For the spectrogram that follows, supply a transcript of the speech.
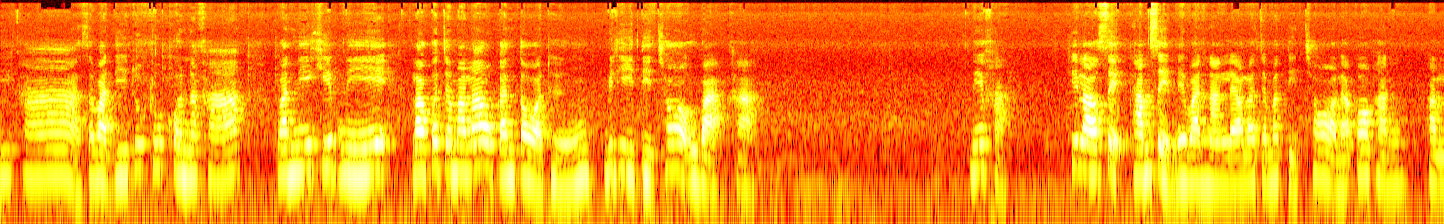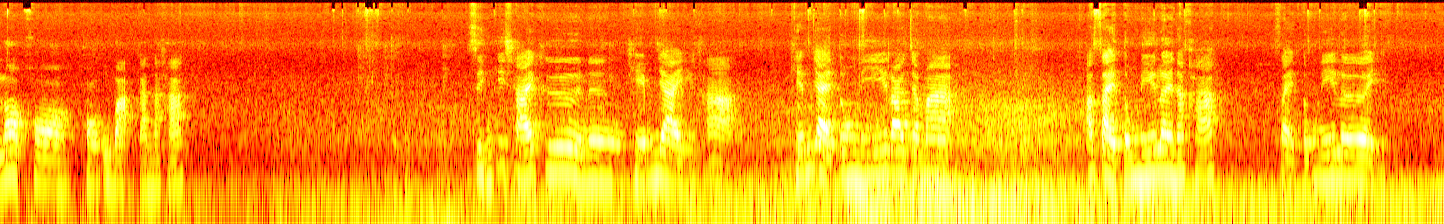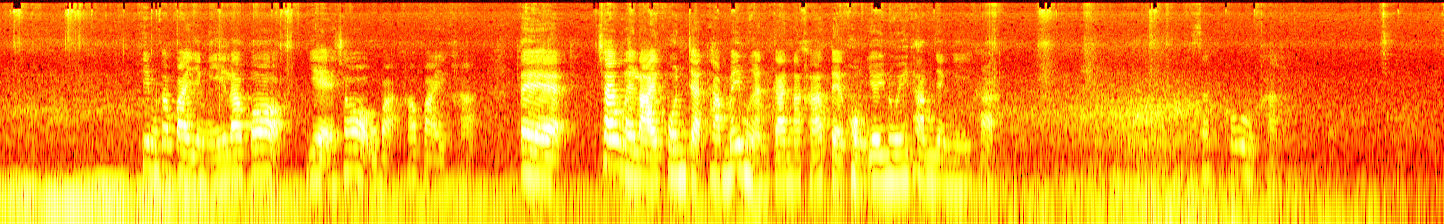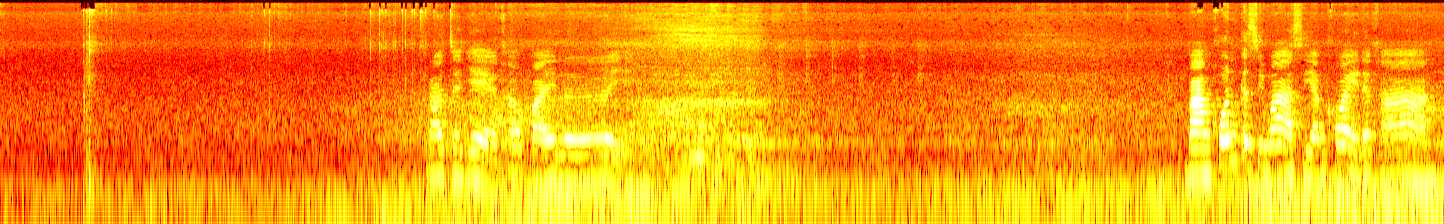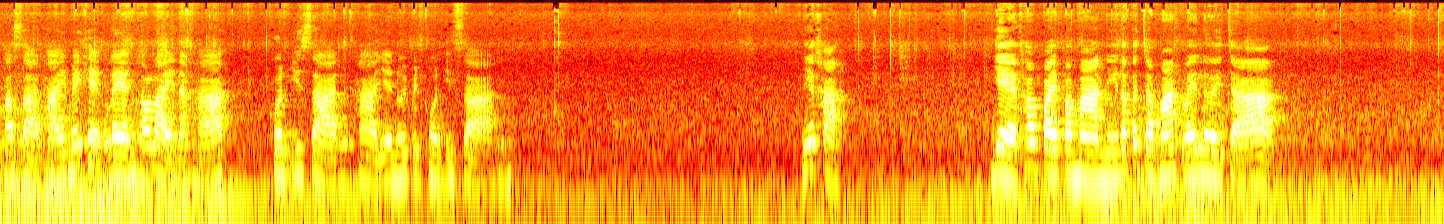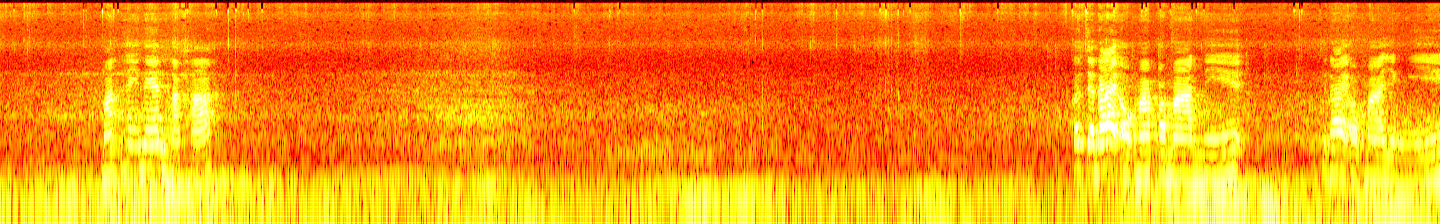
ดีค่ะ สวัสดีทุกๆคนนะคะ วันนี้คลิปนี้เราก็จะมาเล่ากันต่อถึงวิธีติดช่ออุบะค่ะ นี่ค่ะ ที่เราเสร็จทำเสร็จในวันนั้นแล้วเราจะมาติดช่อแล้วก็พันพันรอบคอของอุบะกันนะคะ สิ่งที่ใช้คือหนึ่งเข็มใหญ่ค่ะ เข็มใหญ่ตรงนี้เราจะมาเอาใส่ตรงนี้เลยนะคะ ใส่ตรงนี้เลย ทิ่มเข้าไปอย่างนี้แล้วก็แย่ช่ออุบะเข้าไปค่ะ แต่ช่างหลายๆ คนจะทำไม่เหมือนกันนะคะ แต่ของยายนุ้ยทำอย่างนี้ค่ะ สักครู่ค่ะ เราจะแย่เข้าไปเลยบางคนก็สิว่าเสียงค่อยเด้อค่ะภาษาไทยไม่แข็งแรงเท่าไหร่นะคะ คนอีสานค่ะยายนุ้ยเป็นคนอีสาน นี่ค่ะ แย่เข้าไปประมาณนี้แล้วก็จะมัดไว้เลยจ้า มัดให้แน่นนะคะ ก็จะได้ออกมาประมาณนี้ จะได้ออกมาอย่างนี้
